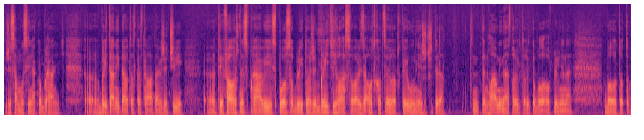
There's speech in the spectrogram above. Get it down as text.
že sa musí nejako brániť. E, v Británii tá otázka stala tak, že či e, tie falošné správy spôsobili to, že Briti hlasovali za odchod z Európskej únie, že či teda ten, ten hlavný nástroj, ktorý to bolo ovplyvnené, bolo toto.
